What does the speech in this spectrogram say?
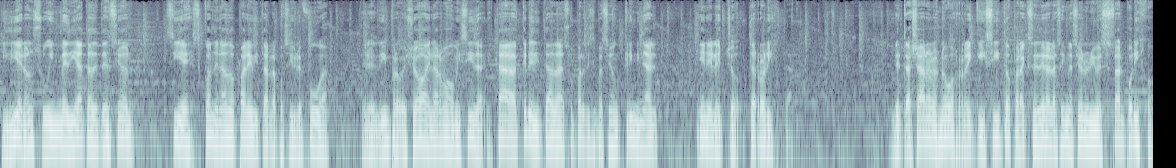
pidieron su inmediata detención si es condenado para evitar la posible fuga. Teleldín proveyó el arma homicida, está acreditada su participación criminal en el hecho terrorista detallaron los nuevos requisitos para acceder a la asignación universal por hijo.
